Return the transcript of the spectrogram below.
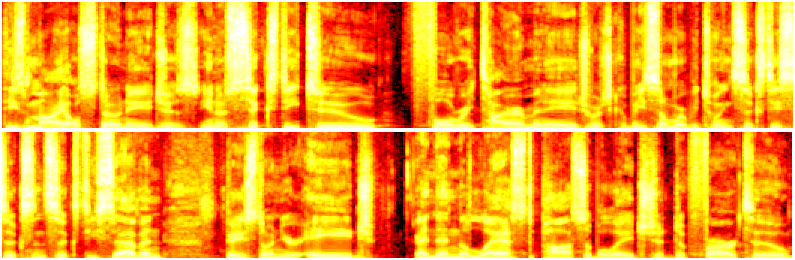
These milestone ages, you know, 62, full retirement age, which could be somewhere between 66 and 67 based on your age, and then the last possible age to defer to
